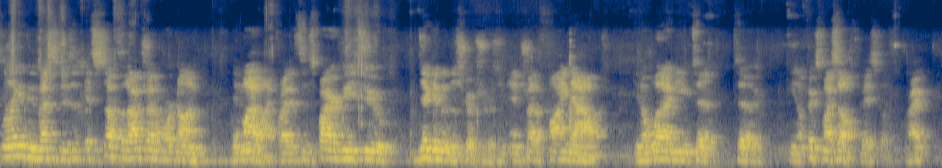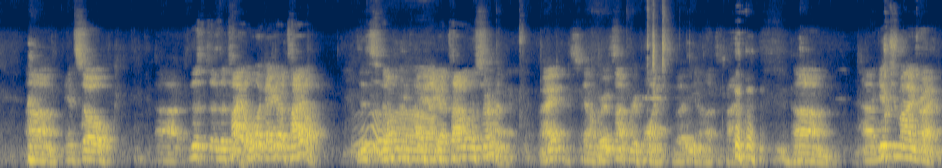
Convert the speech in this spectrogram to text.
when I get these messages, it's stuff that I'm trying to work on in my life. Right? It's inspired me to dig into the scriptures and, and try to find out you know what I need to to you know fix myself basically, right? Um, and so uh, this the title. Look, I got a title. This, don't, I, mean, I got a title of the sermon, right? It's kind of weird. It's not three points, but you know that's a title. Um, uh, get your mind right.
